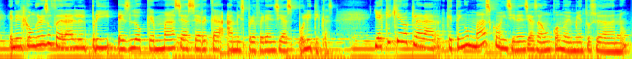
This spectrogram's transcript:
en el Congreso Federal el PRI es lo que más se acerca a mis preferencias políticas. Y aquí quiero aclarar que tengo más coincidencias aún con Movimiento Ciudadano,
